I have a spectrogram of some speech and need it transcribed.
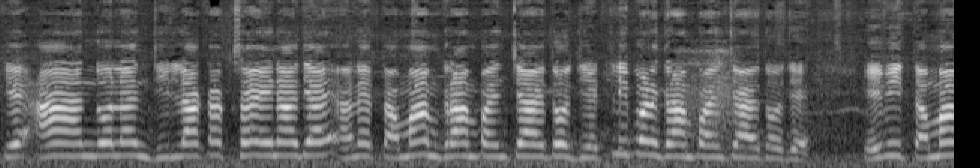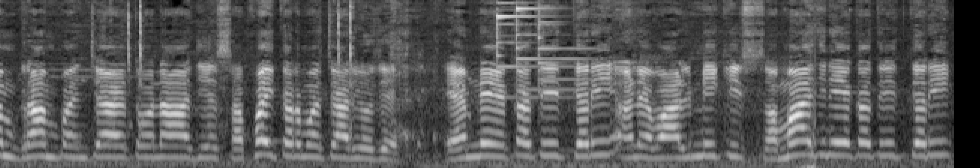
કે આ આંદોલન જિલ્લા કક્ષાએ ના જાય અને તમામ ગ્રામ પંચાયતો, જેટલી પણ ગ્રામ પંચાયતો છે એવી તમામ ગ્રામ પંચાયતોના જે સફાઈ કર્મચારીઓ છે, એમને એકત્રિત કરી અને વાલ્મીકી સમાજને એકત્રિત કરી,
